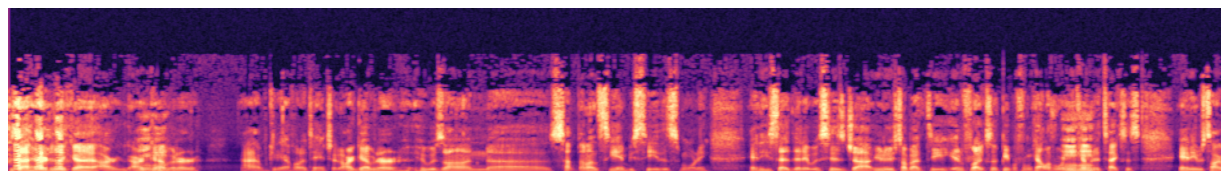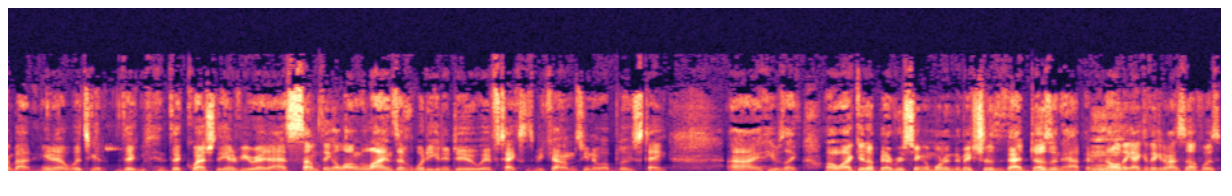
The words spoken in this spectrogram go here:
Because I heard like uh, our our Mm-hmm. governor. I'm getting off on a tangent. Our governor, who was on uh, something on CNBC this morning, and he said that it was his job. You know, he was talking about the influx of people from California Mm-hmm. coming to Texas, and he was talking about you know what's the the question the interviewer had asked something along the lines of what are you going to do if Texas becomes you know a blue state. Uh, and he was like, "Oh, I get up every single morning to make sure that that doesn't happen." And the Mm-hmm. only thing I could think to myself was,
